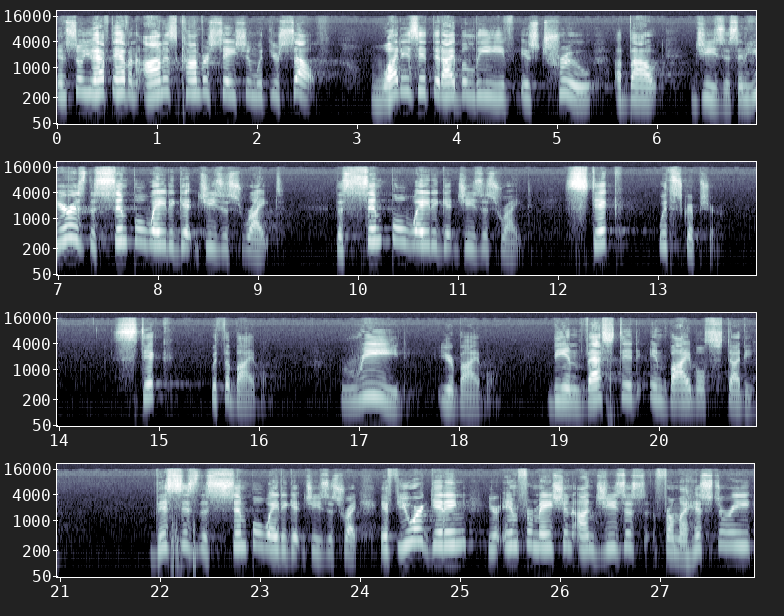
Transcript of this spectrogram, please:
And so you have to have an honest conversation with yourself. What is it that I believe is true about Jesus? And here is the simple way to get Jesus right. The simple way to get Jesus right stick with Scripture, stick with the Bible, read your Bible. Be invested in Bible study. This is the simple way to get Jesus right. If you are getting your information on Jesus from a History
